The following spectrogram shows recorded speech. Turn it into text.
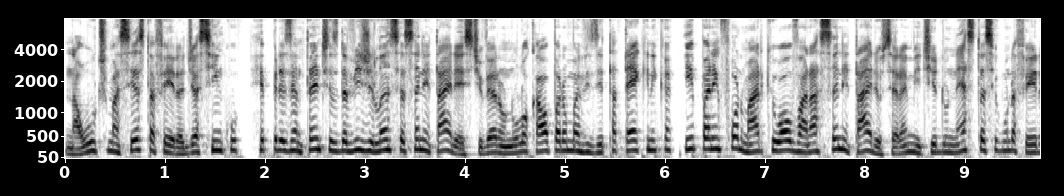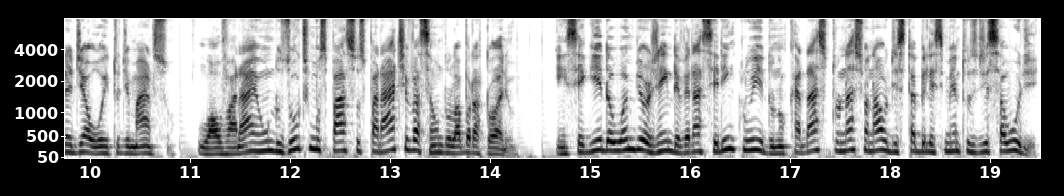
Na última sexta-feira, dia 5, representantes da Vigilância Sanitária estiveram no local para uma visita técnica e para informar que o alvará sanitário será emitido nesta segunda-feira, dia 8 de março. O alvará é um dos últimos passos para a ativação do laboratório. Em seguida, o Ambiogen deverá ser incluído no Cadastro Nacional de Estabelecimentos de Saúde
